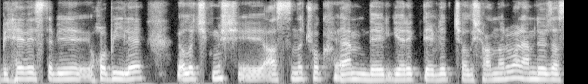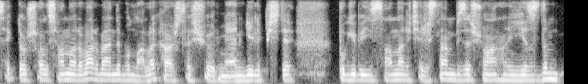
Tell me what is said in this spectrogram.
bir hevesle bir hobiyle yola çıkmış e, aslında çok hem de, gerek devlet çalışanları var hem de özel sektör çalışanları var. Ben de bunlarla karşılaşıyorum. Yani gelip işte bu gibi insanlar içerisinden bize şu an hani yazılım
